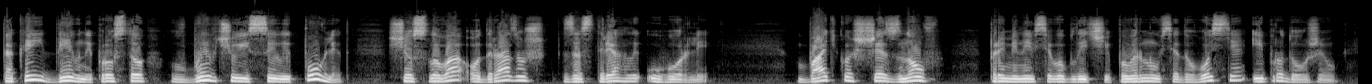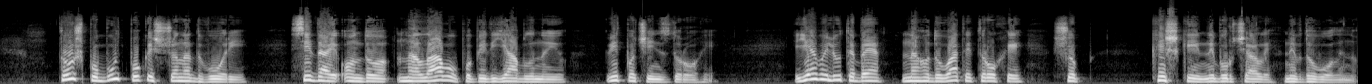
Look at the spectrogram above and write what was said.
такий дивний, просто вбивчої сили погляд, що слова одразу ж застрягли у горлі. Батько ще знов примінився в обличчі, повернувся до гостя і продовжив. Тож побудь поки що на дворі, сідай ондо на лаву попід яблуною, відпочинь з дороги. Я велю тебе нагодувати трохи, щоб кишки не бурчали невдоволено.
